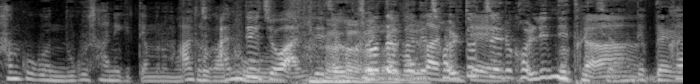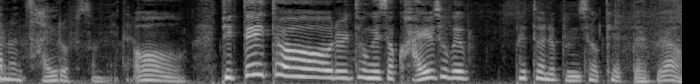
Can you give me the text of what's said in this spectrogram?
한국은 누구 산이기 때문에 못 아, 들어가고 안 되죠, 안 되죠. 그러다가는 못 가는데. 절도죄로 걸립니다. 어, 그렇죠. 근데 네. 북한은 자유롭습니다. 어, 빅데이터를 통해서 과일 소비 패턴을 분석했다고요.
